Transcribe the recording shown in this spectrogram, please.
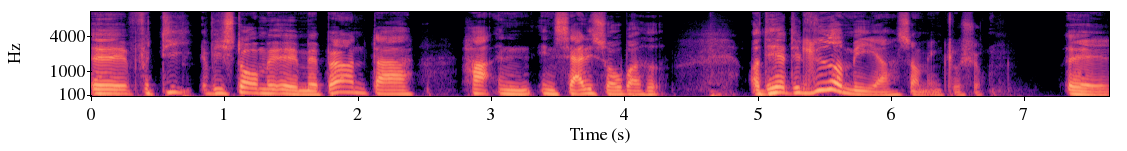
øh, fordi vi står med, øh, med børn, der har en, en særlig sårbarhed. Og det her, det lyder mere som inklusion øh,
